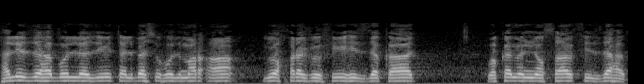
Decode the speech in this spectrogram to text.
هل الذهب الذي تلبسه المرأة يخرج فيه الزكاة؟ وكم النصاب في الذهب؟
